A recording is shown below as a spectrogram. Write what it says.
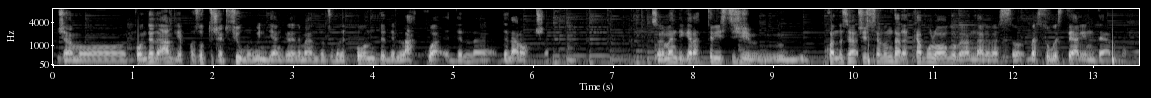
diciamo, Ponte d'Arli, e poi sotto c'è il fiume, quindi anche l'elemento insomma, del ponte, dell'acqua e del, della roccia sono elementi caratteristici mm, quando ci si allontana dal capoluogo per andare verso, verso queste aree interne.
